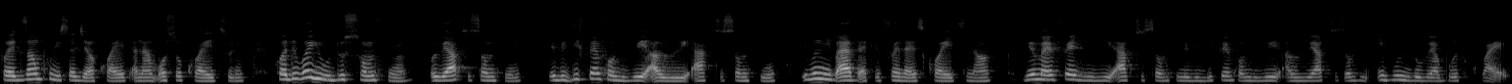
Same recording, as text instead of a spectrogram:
For example, you said you're quiet, and I'm also quiet too. Because the way you do something or react to something may be different from the way I will react to something. Even if I have like a friend that is quiet now, the way my friend will react to something may be different from the way I will react to something, even though we are both quiet.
